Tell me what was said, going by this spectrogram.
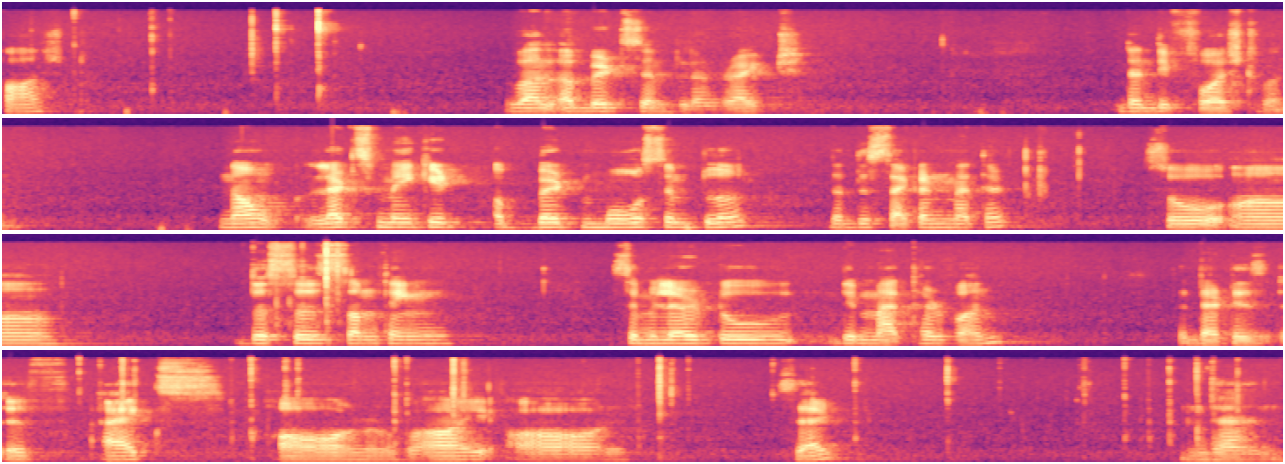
passed well a bit simpler right than the first one. Now let's make it a bit more simpler than the second method. So uh, this is something similar to the method one. That is if x or y or z then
